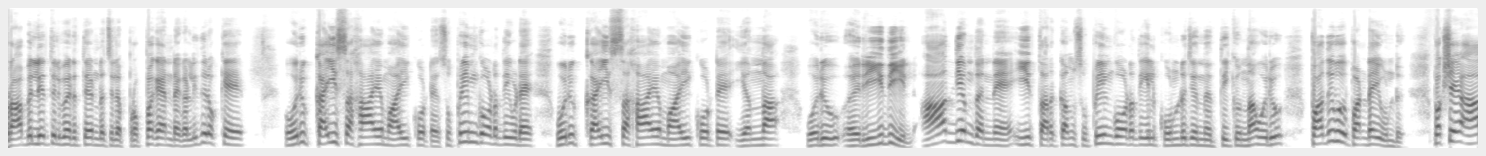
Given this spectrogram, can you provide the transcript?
പ്രാബല്യത്തിൽ വരുത്തേണ്ട ചില പ്രൊപ്പഗാൻഡകൾ ഇതിലൊക്കെ ഒരു കൈ സഹായമായിക്കോട്ടെ സുപ്രീം കോടതിയുടെ ഒരു കൈ സഹായമായിക്കോട്ടെ എന്ന ഒരു രീതിയിൽ ആദ്യം തന്നെ ഈ തർക്കം സുപ്രീം കോടതിയിൽ കൊണ്ടുചെന്നെത്തിക്കുന്ന ഒരു പതിവ് പണ്ടേ ഉണ്ട്. പക്ഷേ ആ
